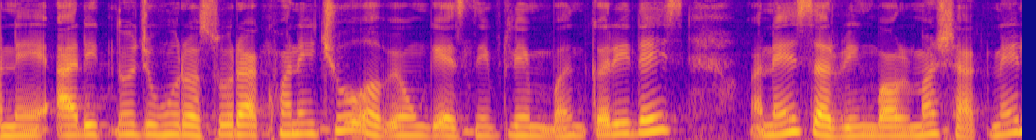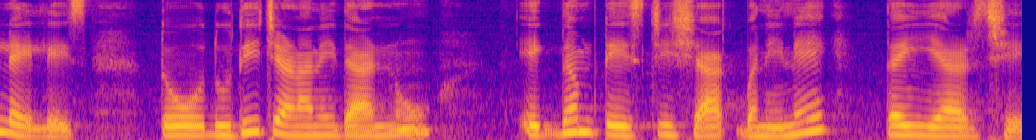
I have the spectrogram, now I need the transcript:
અને આ રીતનો જો હું રસો રાખવાની છું. હવે હું ગેસની ફ્લેમ બંધ કરી દઈશ અને સર્વિંગ બાઉલમાં શાકને લઈ લઈશ. તો દૂધી ચણાની દાળનું એકદમ ટેસ્ટી શાક બનીને તૈયાર છે.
